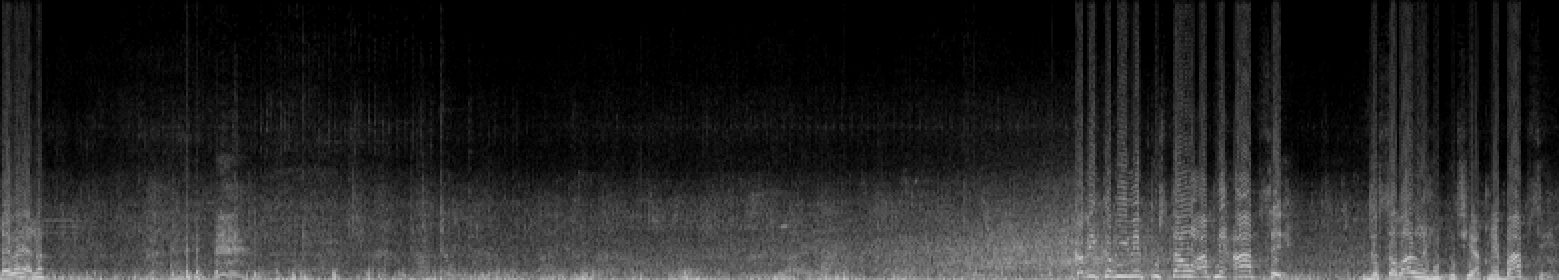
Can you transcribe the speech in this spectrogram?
भाई भाई, आना। कभी कभी मैं पूछता हूँ अपने आप से। जो सवाल नहीं पूछे, अपने बाप से।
